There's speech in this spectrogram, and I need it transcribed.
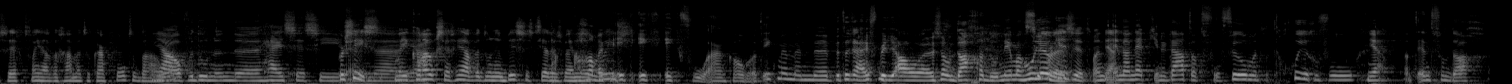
zegt van ja, we gaan met elkaar vol te bouwen. ja, of we doen een eh hijsessie. Precies. en, eh, maar je kan ook zeggen, ja, we doen een business challenge bij Hanneke, Make-A-Wish. ik, ik, ik voel aankomen dat ik met mijn eh, bedrijf bij jou zo'n dag ga doen. Nee, maar hoe leuk is het? Want, Ja. En dan heb je inderdaad dat fulfillment, het goede gevoel Ja, aan het eind van de dag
